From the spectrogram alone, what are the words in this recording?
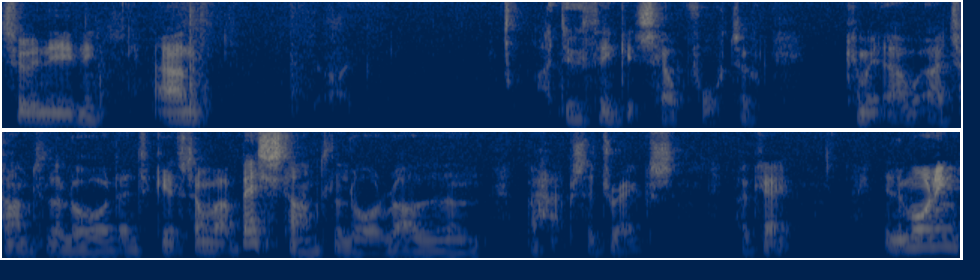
two in the evening. Um, I, do think it's helpful to commit our, our, time to the Lord and to give some of our best time to the Lord rather than perhaps the dregs. Okay? In the morning,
